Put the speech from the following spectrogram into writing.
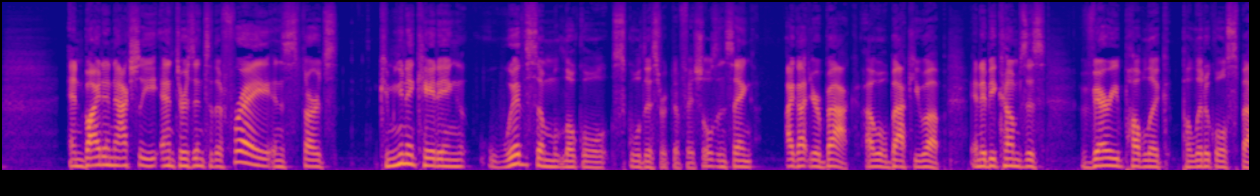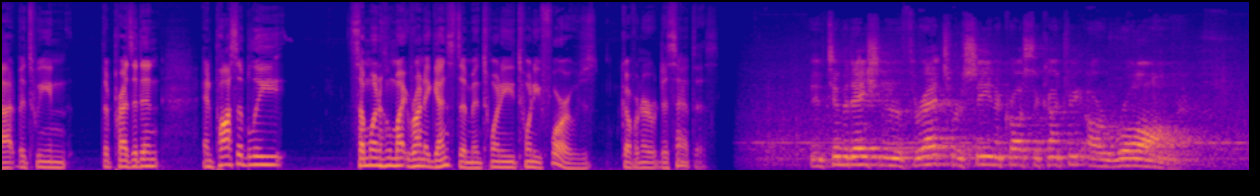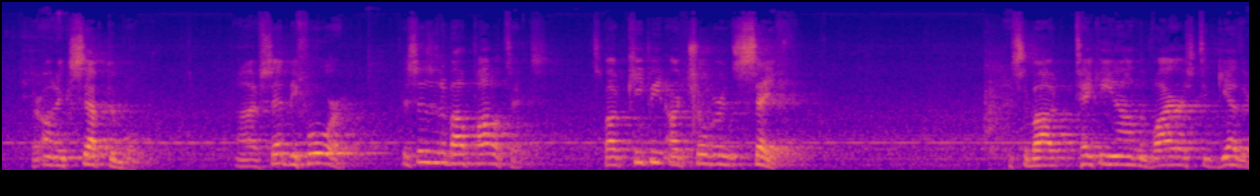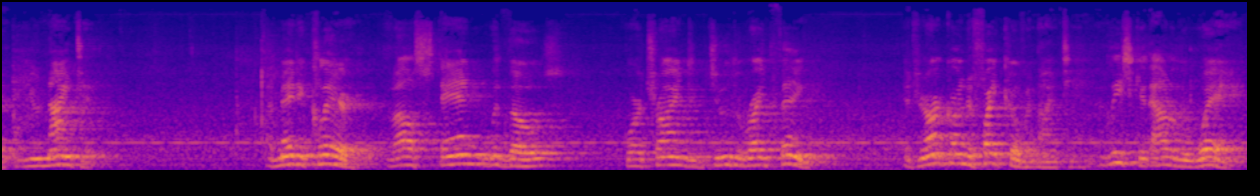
And Biden actually enters into the fray and starts communicating with some local school district officials and saying, I got your back. I will back you up. And it becomes this very public political spat between the president and possibly someone who might run against him in 2024, who's Governor DeSantis. The intimidation and the threats we're seeing across the country are wrong. They're unacceptable. I've said before, this isn't about politics. It's about keeping our children safe. It's about taking on the virus together, united. I've made it clear that I'll stand with those who are trying to do the right thing. If you aren't going to fight COVID 19, at least get out of the way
